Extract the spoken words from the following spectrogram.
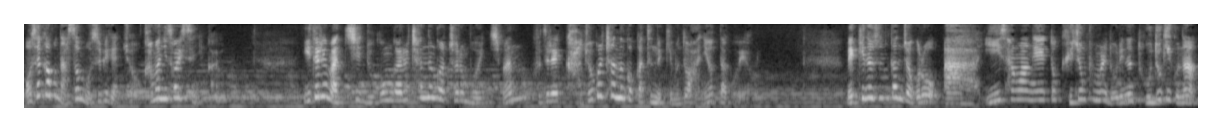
어색하고 낯선 모습이겠죠. 가만히 서 있으니까요. 이들이 마치 누군가를 찾는 것처럼 보였지만 그들의 가족을 찾는 것 같은 느낌은 또 아니었다고 해요. 맥키는 순간적으로 아, 이 상황에 또 귀중품을 노리는 도둑이구나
